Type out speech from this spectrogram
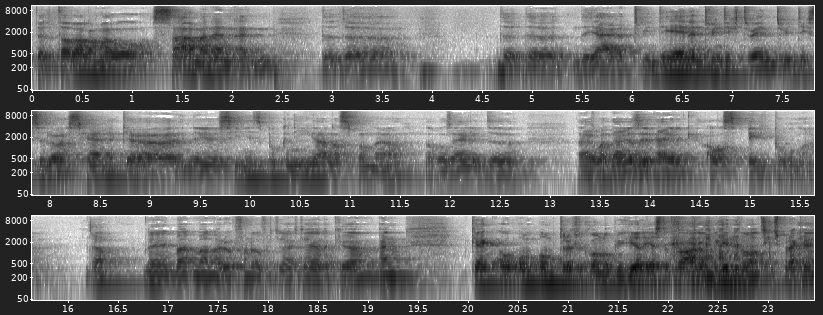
telt dat allemaal samen en, en de, de, de, de, jaren 2021 en 2022 zullen waarschijnlijk uh, in de geschiedenisboeken ingaan als van, ja, dat was eigenlijk de, daar, daar is eigenlijk alles echt begonnen. Ja, nee, ik ben, daar ook van overtuigd eigenlijk. Uh, en Kijk, om, om terug te komen op je heel eerste vraag aan het begin van het gesprek. Hè,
